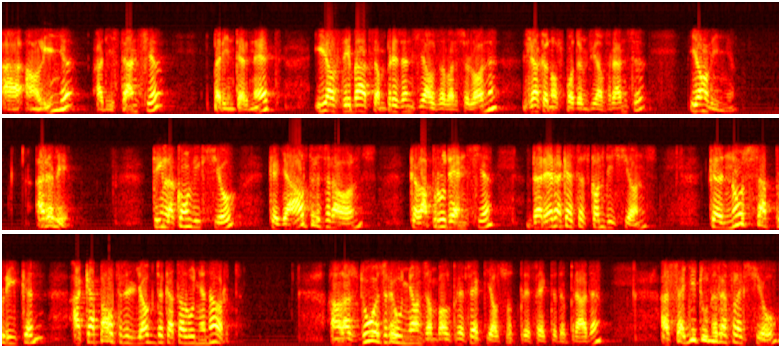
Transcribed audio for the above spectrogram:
a, en línia, a distància, per internet, i els debats en presencials a Barcelona, ja que no es poden fer a França, i en línia. Ara bé, tinc la convicció que hi ha altres raons que la prudència darrere aquestes condicions que no s'apliquen a cap altre lloc de Catalunya Nord. En les dues reunions amb el prefecte i el sotprefecte de Prada ha seguit una reflexió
